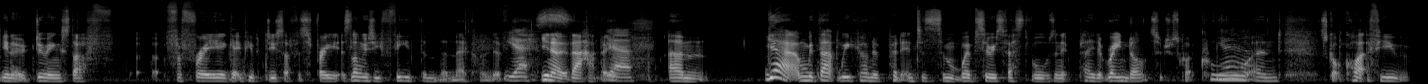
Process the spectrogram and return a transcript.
you know, doing stuff for free and getting people to do stuff for free, as long as you feed them, then they're kind of, yes. you know, they're happy. Yeah. Yeah, and with that, we kind of put it into some web series festivals, and it played at Raindance, which was quite cool, Yeah. and it's got quite a few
